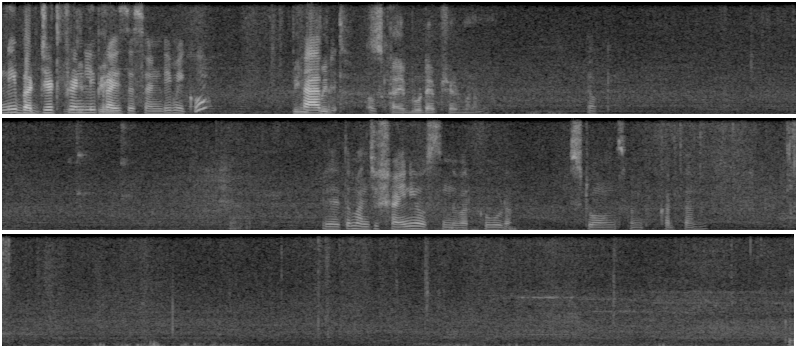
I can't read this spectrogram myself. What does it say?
అన్ని బడ్జెట్ ఫ్రెండ్లీ. ప్రైసెస్ అండి మీకు. Pink Fabric, with sky blue type shade madam okay ఇదైతే మంచి షైనీ వస్తుంది వర్క్ కూడా. స్టోన్స్ అంతా కడతాను ఓకే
